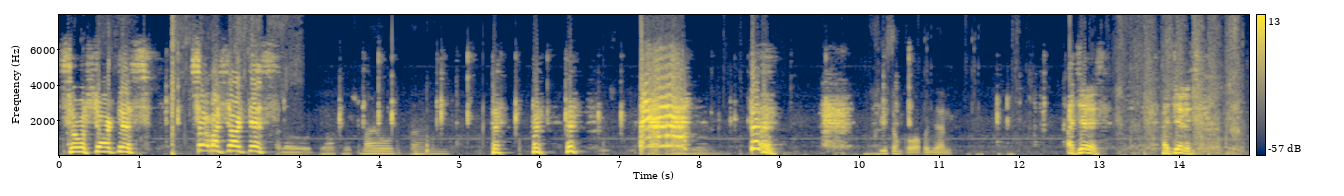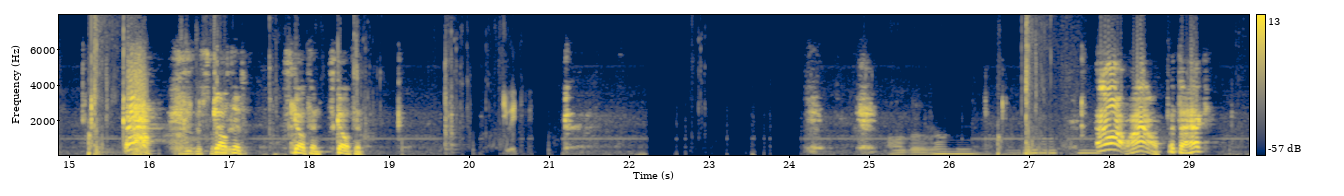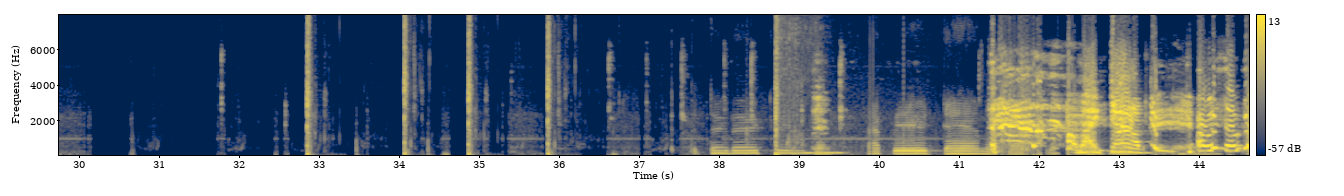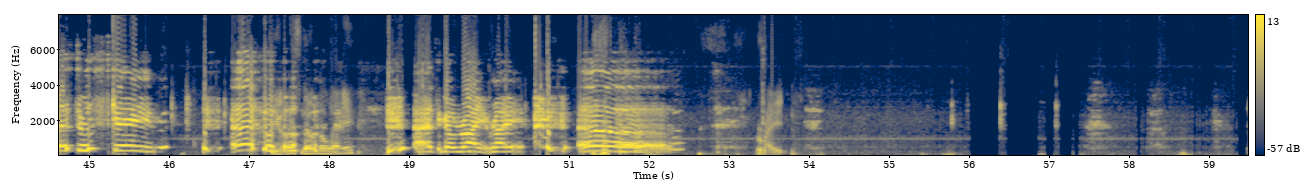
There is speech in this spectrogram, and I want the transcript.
So much darkness! So much darkness! Hello, darkness, my old friend. Please don't blow up again. I did it. I did it. Ah! You just Skeleton. Skeleton. Skeleton. All around me. Oh, wow. What the heck? The day they feel happy, damn it. Oh my god! I was so close to escape. Do you at least know the way? I had to go right, right. Uh, Right.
